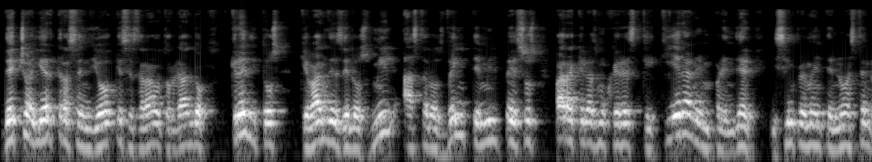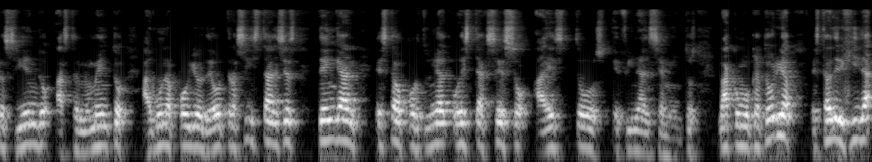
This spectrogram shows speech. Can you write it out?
De hecho, ayer trascendió que se estarán otorgando créditos que van desde los mil hasta los 20 mil pesos para que las mujeres que quieran emprender y simplemente no estén recibiendo hasta el momento algún apoyo de otras instancias tengan esta oportunidad o este acceso a estos eh, financiamientos. La convocatoria está dirigida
